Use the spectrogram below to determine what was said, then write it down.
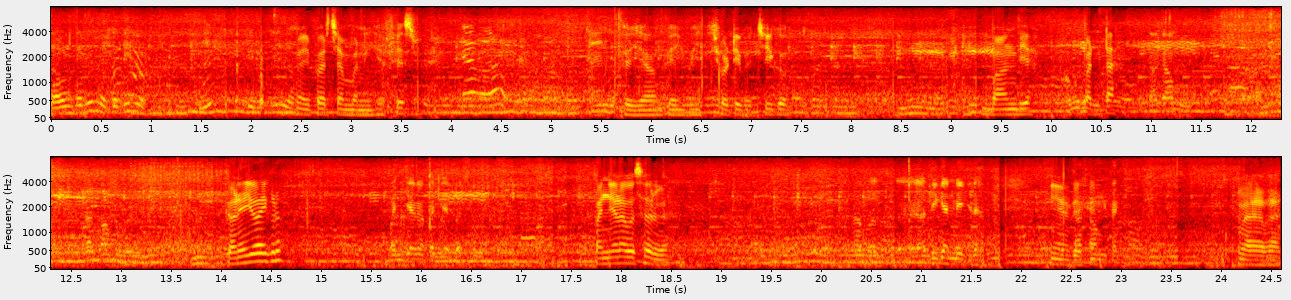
राहुल कर लो कर लो। वही परचम बन गया फेस पे। तो यहाँ पे भी छोटी बच्ची को बाँध दिया पट्टा। घणे जो आहे इकडं? पंजाब पंजाब पंजाणा बसवर का? अधिक नेचर यहाँ वाह वाह।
